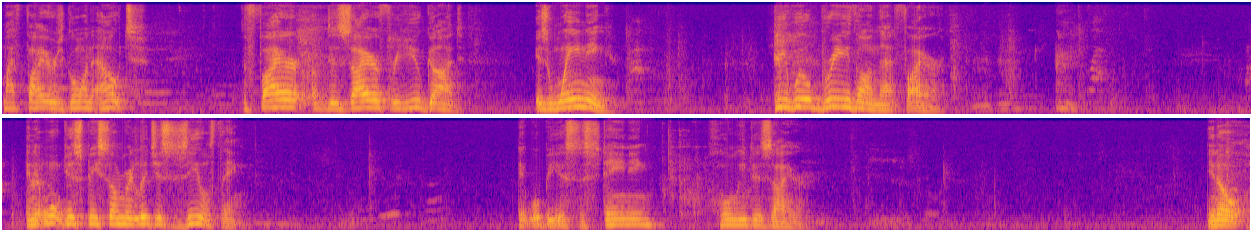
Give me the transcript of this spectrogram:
My fire is going out. The fire of desire for you, God, is waning. He will breathe on that fire. And it won't just be some religious zeal thing, it will be a sustaining, holy desire. You know,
